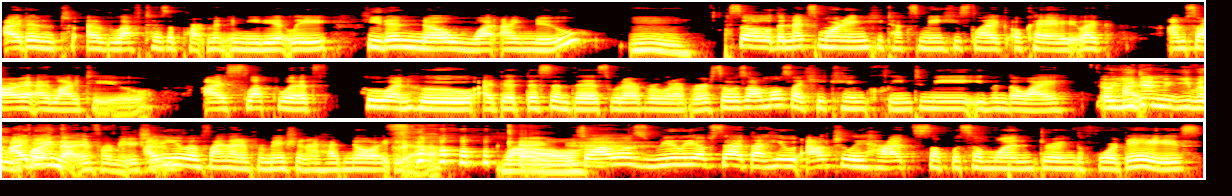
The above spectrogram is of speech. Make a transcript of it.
I didn't, I left his apartment immediately. He didn't know what I knew. Mm. So the next morning he texts me, he's like, okay, like, I'm sorry I lied to you. I slept with who and who, I did this and this, whatever, whatever. So it was almost like he came clean to me, even though I. Oh, you I- didn't even I find didn't- that information. I didn't even find that information. I had no idea. Okay. Wow. So I was really upset that he actually had slept with someone during the four days.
